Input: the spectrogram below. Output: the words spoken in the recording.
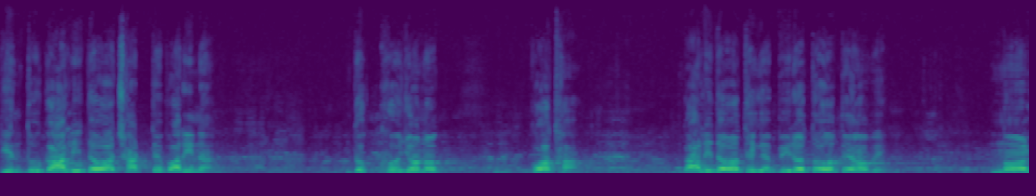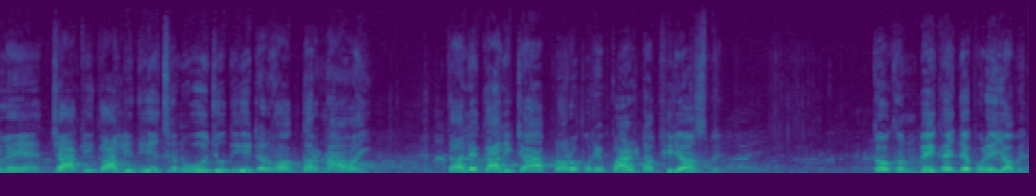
কিন্তু গালি দেওয়া ছাড়তে পারি না। দুঃখজনক কথা, গালি দেওয়া থেকে বিরত হতে হবে। নলে যাকে গালি দিয়েছেন, ও যদি এটার হকদার না হয়, তাহলে গালিটা আপনার ওপরে পাল্টা ফিরে আসবে। তখন বেকায়দে পড়ে যাবেন।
